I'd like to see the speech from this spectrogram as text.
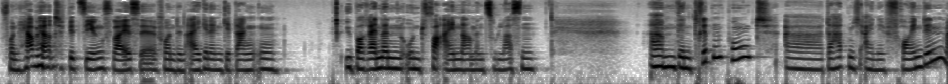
von Herbert beziehungsweise von den eigenen Gedanken überrennen und vereinnahmen zu lassen. Ähm, den dritten Punkt, äh, da hat mich eine Freundin,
